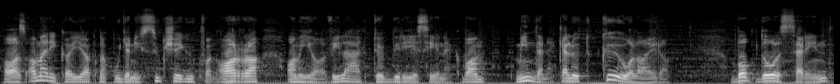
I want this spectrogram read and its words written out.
az amerikaiaknak ugyanis szükségük van arra, ami a világ többi részének van, mindenek előtt kőolajra. Bob Dole szerint,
